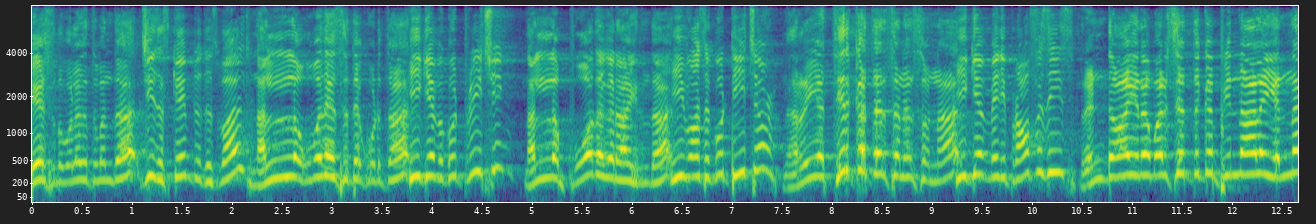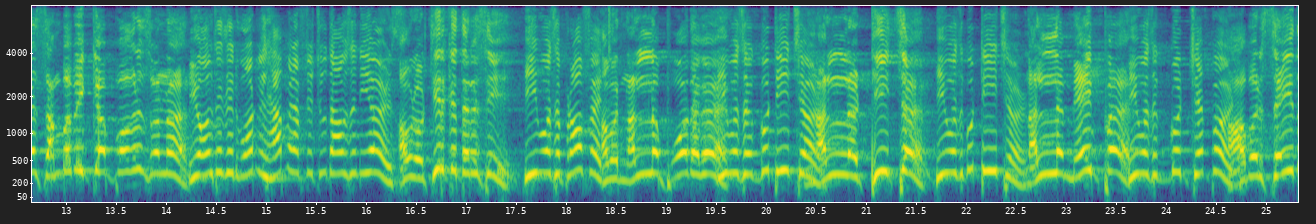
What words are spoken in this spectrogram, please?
இயேசு இந்த உலகத்து வந்தார் Jesus came to this world. நல்ல உபதேசத்தை கொடுத்தார் He gave a good preaching. நல்ல போதகராக இருந்தார் He was a good teacher. நிறைய தீர்க்க தரிசனம் சொன்னார் He gave many prophecies. ரெண்டாயிரம் வருஷத்துக்கு பின்னால என்ன சம்பவிக்க போகுது சொன்னார் He also said what will happen after 2000 years. அவர் ஒரு தீர்க்க தரிசி He was a prophet. அவர் நல்ல போதகர் He was a good teacher. நல்ல teacher He was a good teacher. நல்ல மேய்ப்பர் He was a good shepherd. அவர் செய்த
